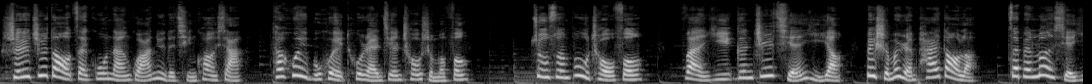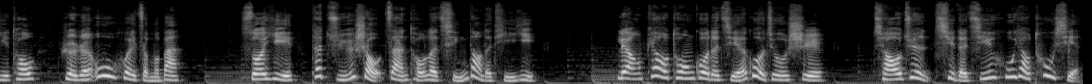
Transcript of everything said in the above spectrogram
谁知道在孤男寡女的情况下，他会不会突然间抽什么风？就算不抽风，万一跟之前一样被什么人拍到了，再被乱写一通，惹人误会怎么办？所以他举手赞同了秦导的提议。两票通过的结果就是，乔俊气得几乎要吐血，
